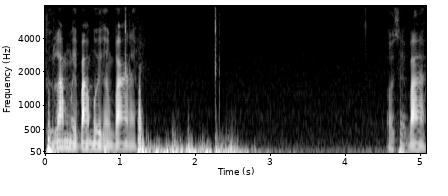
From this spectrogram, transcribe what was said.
Thứ năm ngày 30 tháng 3 này. Ở giải 3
